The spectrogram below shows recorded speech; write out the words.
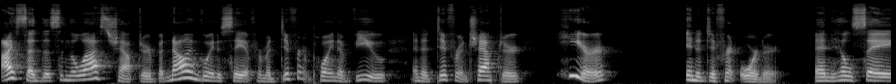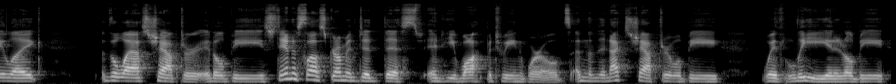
I said this in the last chapter, but now I'm going to say it from a different point of view in a different chapter here in a different order. And he'll say, like, the last chapter, it'll be Stanislaus Grumman did this and he walked between worlds. And then the next chapter will be with Lee and it'll be,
